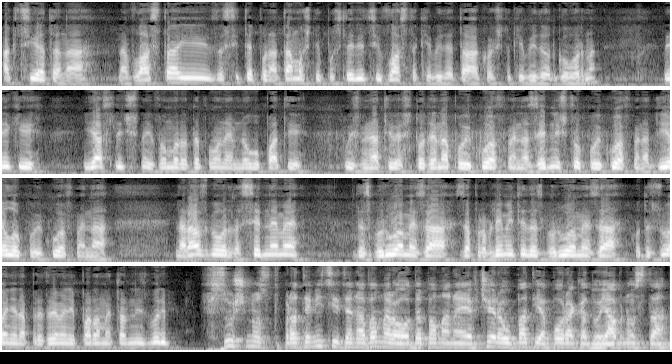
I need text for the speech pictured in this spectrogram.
акцијата на на власта и за сите понатамошни последици власта ќе биде таа која што ќе биде одговорна. Бидејќи јас лично и ВМРО ДПМН многу пати во изминативе 100 дена повикувавме на зедништво, повикувавме на диалог, повикувавме на на разговор да седнеме, да зборуваме за за проблемите, да зборуваме за одржување на предвремени парламентарни избори. Всушност, пратениците на ВМРО ДПМН е вчера упатија порака до јавноста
